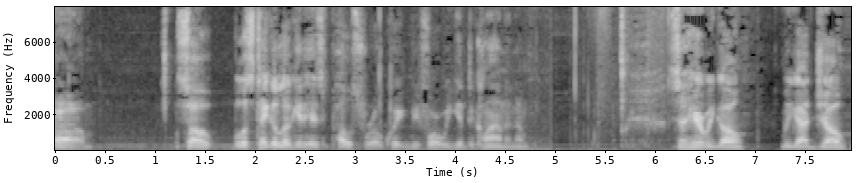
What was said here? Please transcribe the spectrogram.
Um, so let's take a look at his post real quick before we get to clowning him. So here we go. We got Joe.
